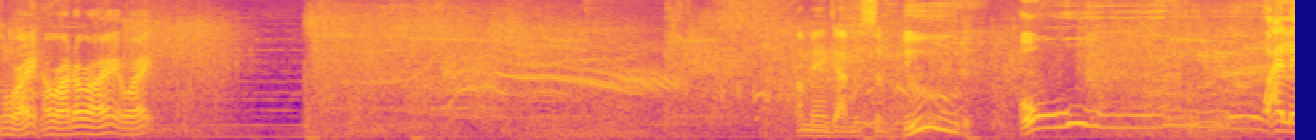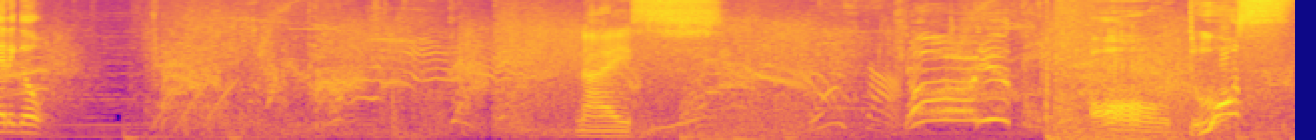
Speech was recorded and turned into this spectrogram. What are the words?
Alright, alright, alright, alright. My man got me subdued. Oh, I let it go. Nice. Oh, deuce.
